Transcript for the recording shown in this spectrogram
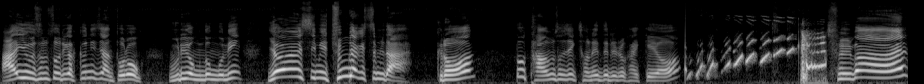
아이 웃음소리가 끊이지 않도록 우리 영동군이 열심히 준비하겠습니다. 그럼 또 다음 소식 전해드리러 갈게요. 출발!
